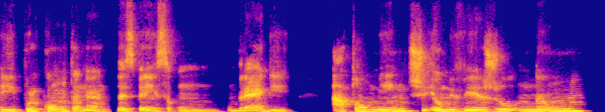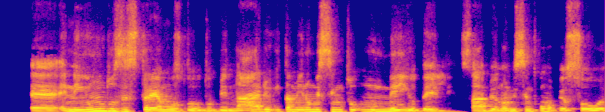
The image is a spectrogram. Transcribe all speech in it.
E por conta né, da experiência com, com drag, atualmente eu me vejo não é, em nenhum dos extremos do, do, binário e também não me sinto no meio dele, sabe? Eu não me sinto como uma pessoa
